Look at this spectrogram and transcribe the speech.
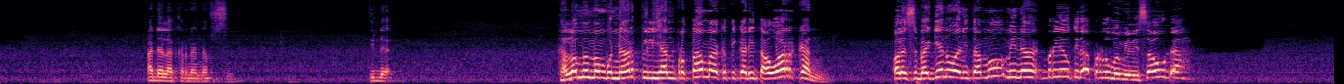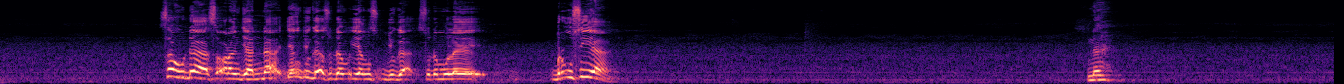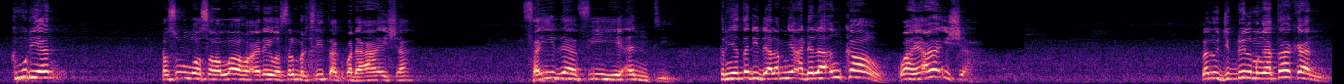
adalah karena nafsu. Tidak kalau memang benar pilihan pertama ketika ditawarkan oleh sebagian wanita mukminah, beliau tidak perlu memilih saudah. Saudah seorang janda yang juga sudah yang juga sudah mulai berusia. Nah, kemudian Rasulullah Shallallahu Alaihi Wasallam bercerita kepada Aisyah, "Faida fihi anti." Ternyata di dalamnya adalah engkau, wahai Aisyah. Lalu Jibril mengatakan,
